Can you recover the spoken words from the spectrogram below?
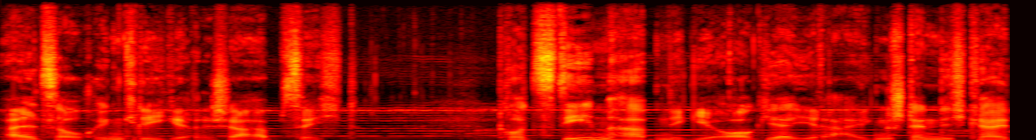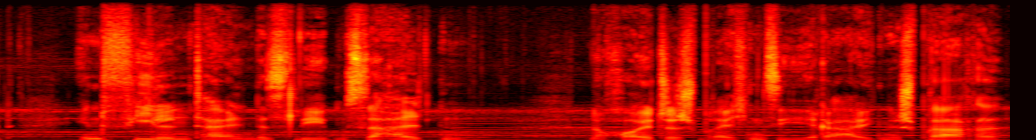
als auch in kriegerischer Absicht. Trotzdem haben die Georgier ihre Eigenständigkeit in vielen Teilen des Lebens erhalten. Noch heute sprechen sie ihre eigene Sprache,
